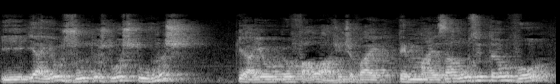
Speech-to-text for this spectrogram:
E, e aí eu junto as duas turmas, e aí eu, eu falo, ó, a gente vai ter mais alunos, então eu vou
